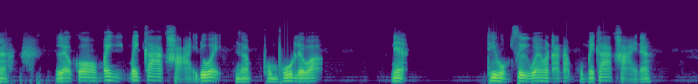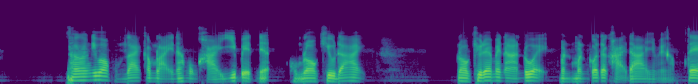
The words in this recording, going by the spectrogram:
นะแล้วก็ไม่ไม่กล้าขายด้วยนะครับผมพูดเลยว่า เนี่ยที่ผมซื้อไว้วันนั้นนะผมไม่กล้าขายนะทั้งทั้งที่ว่าผมได้กำไรนะ ผมขายยี่สิบเนี่ย ผมรอคิวได้ รอคิวได้ไม่นานด้วย มันมันก็จะขายได้ใช่ไหมครับ แต่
